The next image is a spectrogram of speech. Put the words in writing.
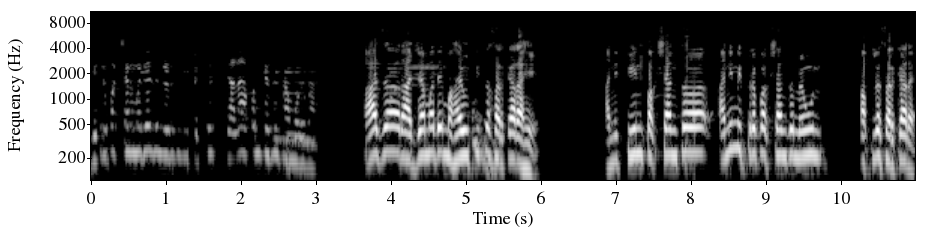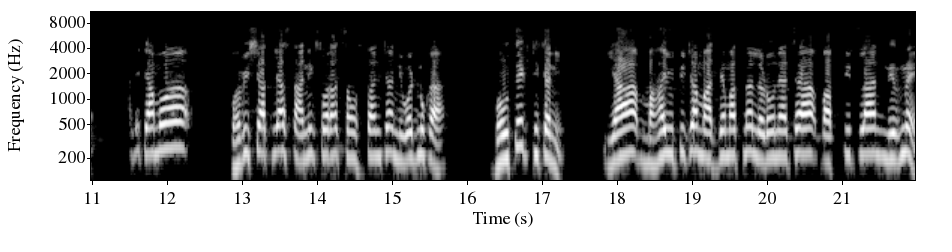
मित्र पक्षांमध्येच लढत होऊ शकते त्याला आपण कसं सामोरं जाणार? आज राज्यामध्ये महायुतीचं सरकार आहे आणि तीन पक्षांचं आणि मित्र पक्षांचं मिळून आपलं सरकार आहे. आणि त्यामुळं भविष्यातल्या स्थानिक स्वराज संस्थांच्या निवडणुका बहुतेक ठिकाणी या महायुतीच्या माध्यमातून लढवण्याच्या बाबतीतला निर्णय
